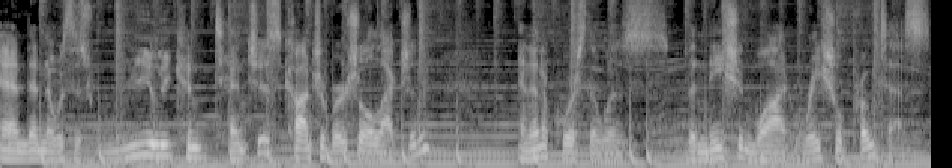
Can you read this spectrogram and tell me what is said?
and then there was this really contentious, controversial election. And then, of course, there was the nationwide racial protests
